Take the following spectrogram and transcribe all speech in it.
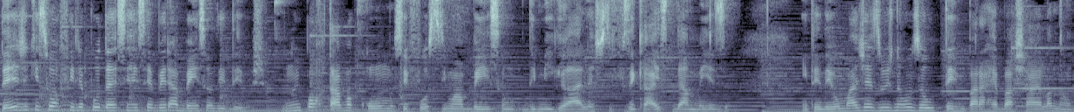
desde que sua filha pudesse receber a bênção de Deus. Não importava como, se fosse uma bênção de migalhas, se caísse da mesa, entendeu? Mas Jesus não usou o termo para rebaixar ela, não.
